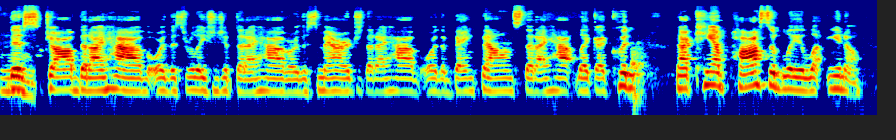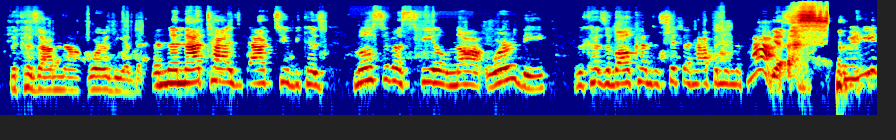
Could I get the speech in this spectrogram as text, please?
mm. this job that I have or this relationship that I have or this marriage that I have or the bank balance that I have. Like I couldn't, that can't possibly, you know, because I'm not worthy of that. And then that ties back to because most of us feel not worthy because of all kinds of shit that happened in the past. Yes. Right?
